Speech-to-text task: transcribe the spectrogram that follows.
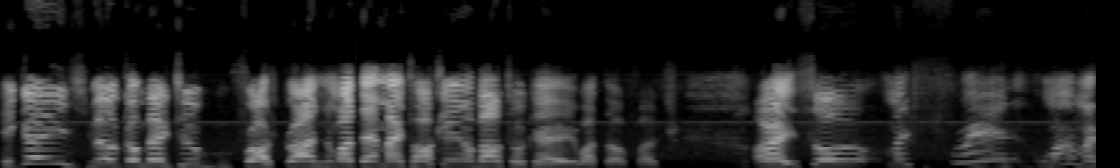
Hey guys, welcome back to Frost Run. What am I talking about? Okay, what the fudge. Alright, so my friend, one of my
